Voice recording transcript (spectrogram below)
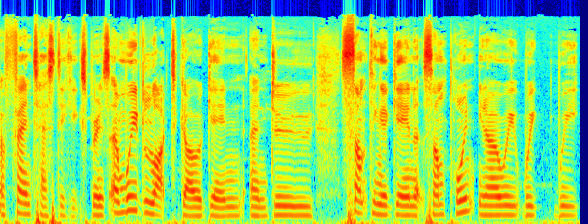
a fantastic experience, and we'd like to go again and do something again at some point. You know, we, we, we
